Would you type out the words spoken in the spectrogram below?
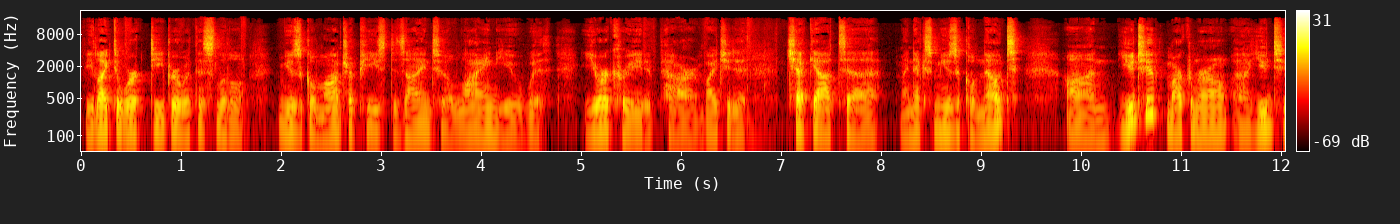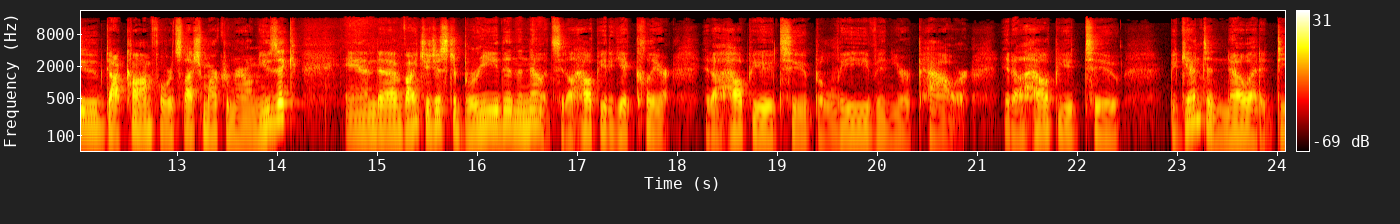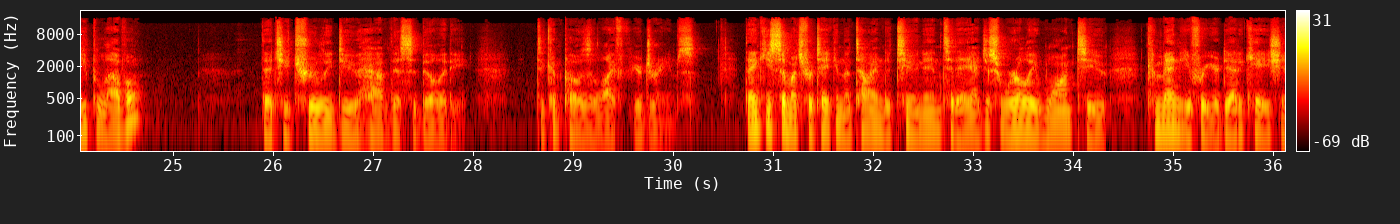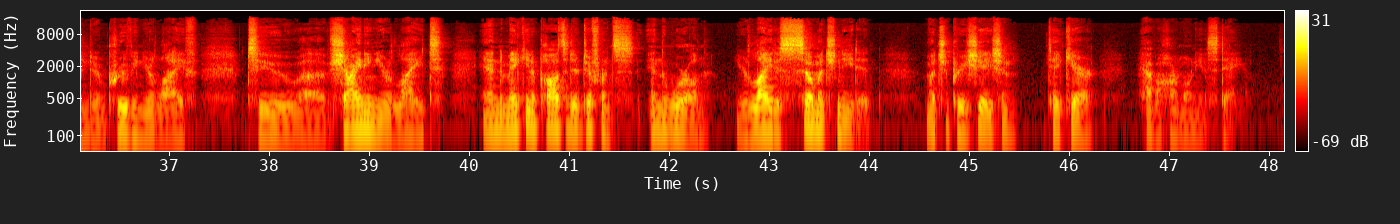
If you'd like to work deeper with this little musical mantra piece designed to align you with your creative power, I invite you to check out uh, my next musical note on YouTube, Mark Romero, uh, youtube.com forward slash Mark Romero Music. And uh, invite you just to breathe in the notes. It'll help you to get clear. It'll help you to believe in your power. It'll help you to begin to know at a deep level that you truly do have this ability to compose the life of your dreams. Thank you so much for taking the time to tune in today. I just really want to commend you for your dedication to improving your life, to uh, shining your light, and to making a positive difference in the world. Your light is so much needed. Much appreciation. Take care. Have a harmonious day.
